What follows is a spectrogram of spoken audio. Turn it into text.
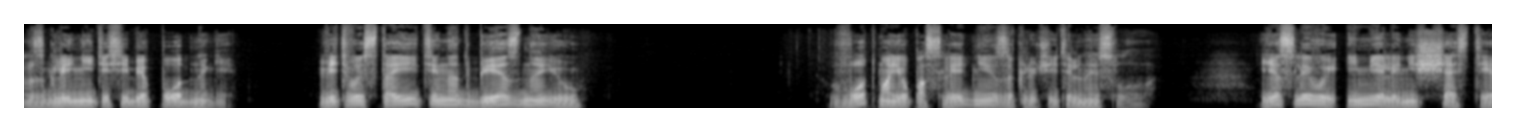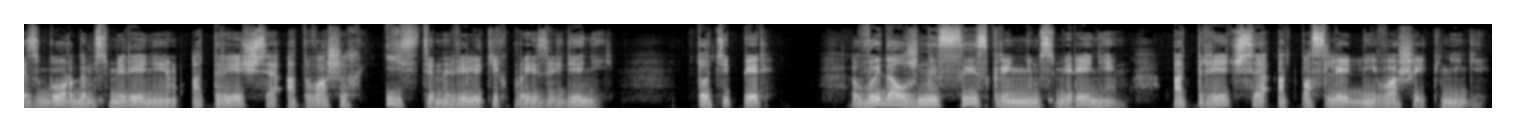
Взгляните себе под ноги, ведь вы стоите над бездною. Вот мое последнее заключительное слово. Если вы имели несчастье с гордым смирением отречься от ваших истинно великих произведений, то теперь вы должны с искренним смирением отречься от последней вашей книги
